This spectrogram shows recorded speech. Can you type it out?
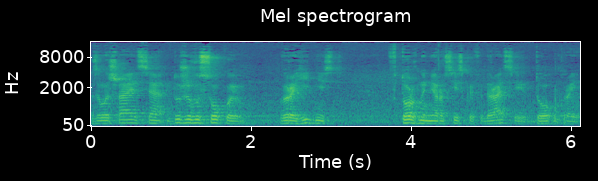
залишається дуже високою вирогідність вторгнення Російської Федерації до України.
